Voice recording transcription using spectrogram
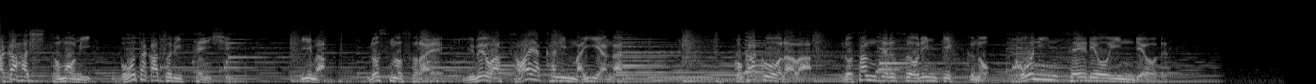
高橋智美棒高跳び選手。今ロスの空へ夢は爽やかに舞い上がる。コカ・コーラはロサンゼルスオリンピックの公認清涼飲料です。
